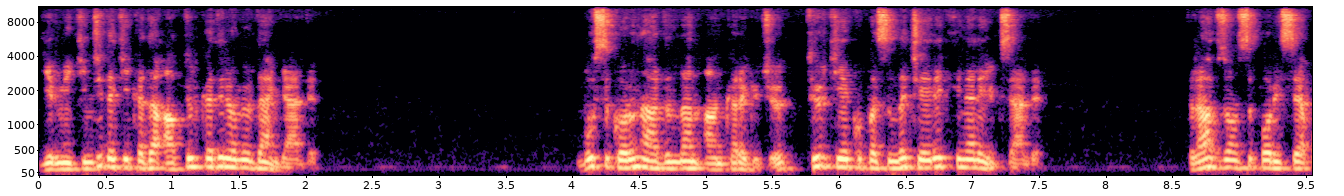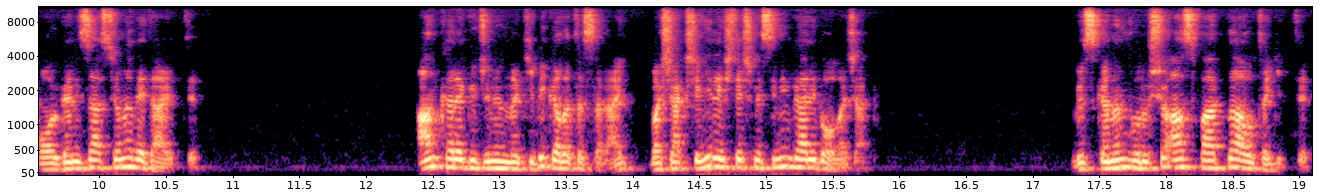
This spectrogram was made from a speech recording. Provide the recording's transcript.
22. dakikada Abdülkadir Ömür'den geldi. Bu skorun ardından Ankara gücü, Türkiye Kupası'nda çeyrek finale yükseldi. Trabzonspor ise organizasyona veda etti. Ankara gücünün rakibi Galatasaray, Başakşehir eşleşmesinin galibi olacak. Vizca'nın vuruşu az farklı avuta gitti.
